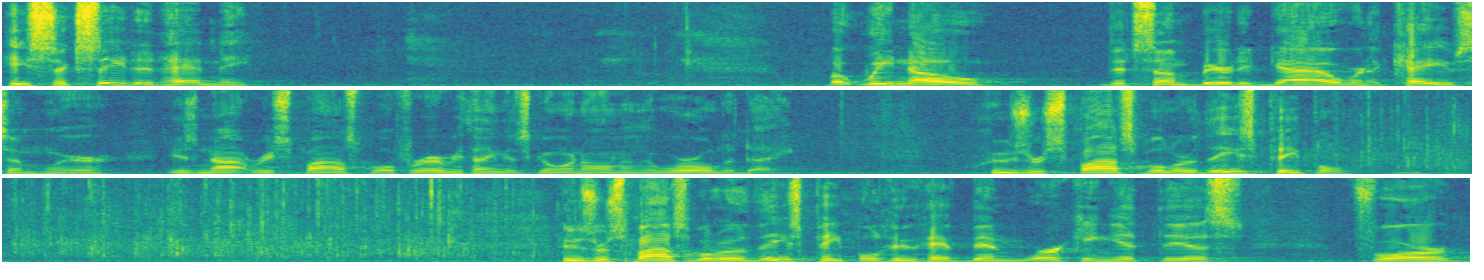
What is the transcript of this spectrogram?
he succeeded, hadn't he? But we know that some bearded guy over in a cave somewhere is not responsible for everything that's going on in the world today. Who's responsible are these people. Who's responsible are these people who have been working at this for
